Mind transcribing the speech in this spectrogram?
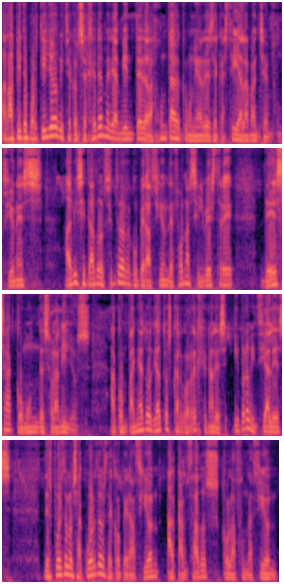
Agapito Portillo, viceconsejera de Medio Ambiente de la Junta de Comunidades de Castilla-La Mancha en funciones, ha visitado el Centro de Recuperación de Fauna Silvestre de esa común de Solanillos, acompañado de altos cargos regionales y provinciales, después de los acuerdos de cooperación alcanzados con la Fundación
